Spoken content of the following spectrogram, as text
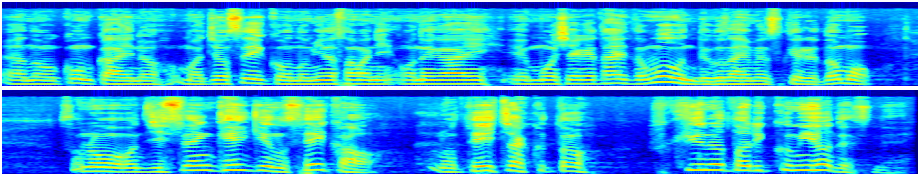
あの今回の、ま、女性校の皆様にお願い申し上げたいと思うんでございますけれどもその実践研究の成果の定着と普及の取り組みをですね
